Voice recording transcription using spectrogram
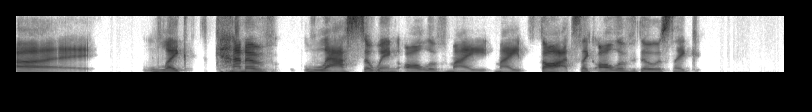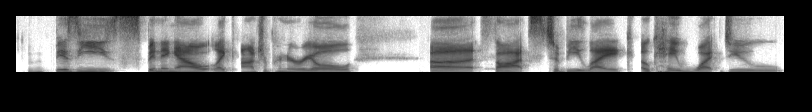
uh like kind of lassoing all of my my thoughts like all of those like busy spinning out like entrepreneurial uh thoughts to be like okay what do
